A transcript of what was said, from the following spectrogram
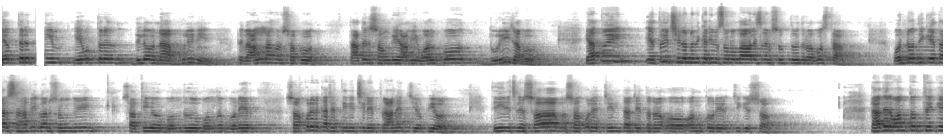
এ উত্তরে তিনি, এ উত্তরে দিল, না, ভুলিনি। তবে আল্লাহর শপথ, তাদের সঙ্গে আমি অল্প দূরেই যাব। এতই এতই ছিল নবী করিম সাল্লাহ আলাইসালাম সূত্রদের অবস্থা। অন্যদিকে তার সাহাবিগণ, সঙ্গী, সাথী ও বন্ধু বান্ধবগণের সকলের কাছে তিনি ছিলেন প্রাণের চেয়ে প্রিয়। তিনি ছিলেন সব সকলের চিন্তা চেতনা ও অন্তরের চিকিৎসক। তাদের অন্তর থেকে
